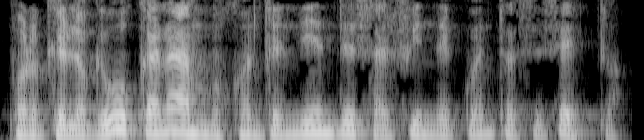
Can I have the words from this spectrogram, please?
Porque lo que buscan ambos contendientes al fin de cuentas es esto.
